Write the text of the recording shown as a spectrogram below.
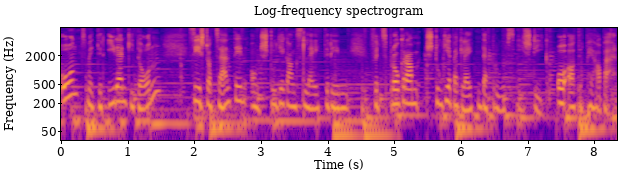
und mit der Irene Gidon. Sie ist Dozentin und Studiengangsleiterin für das Programm Studienbegleitender Berufseinstieg, auch an der PH Bern.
